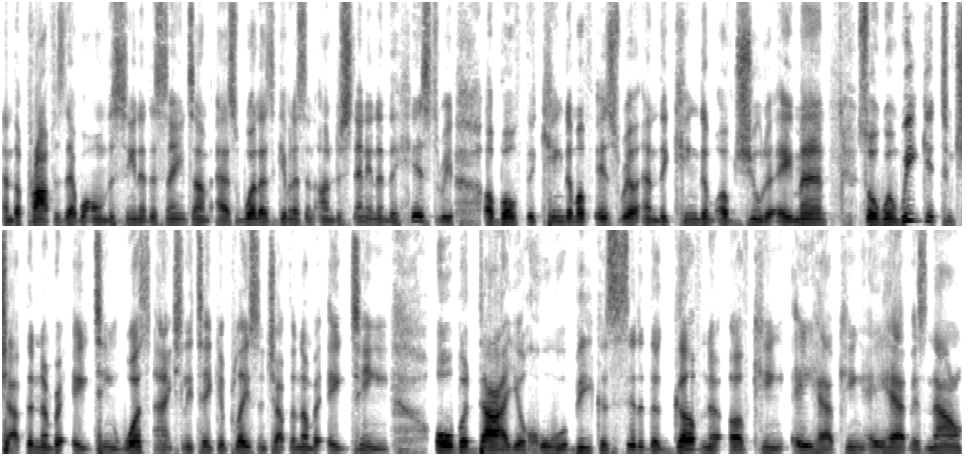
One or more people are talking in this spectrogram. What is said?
and the prophets that were on the scene at the same time, as well as giving us an understanding in the history of both the kingdom of Israel and the kingdom of Judah. Amen. So when we get to chapter number 18, what's actually taking place in chapter number 18? Obadiah, who would be considered the governor of King Ahab. King Ahab is now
